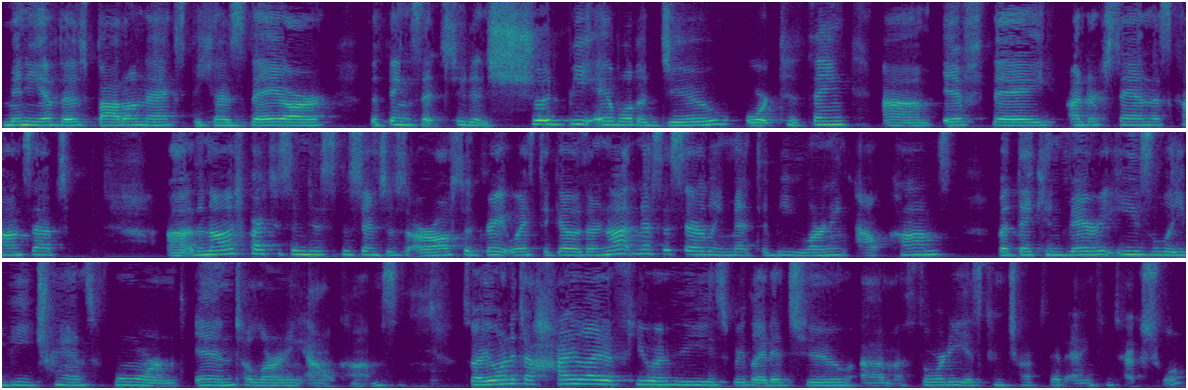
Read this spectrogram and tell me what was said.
many of those bottlenecks because they are the things that students should be able to do or to think um, if they understand this concept. Uh, the knowledge practice and dispositions are also great ways to go. They're not necessarily meant to be learning outcomes, but they can very easily be transformed into learning outcomes. So I wanted to highlight a few of these related to um, authority is constructed and contextual.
